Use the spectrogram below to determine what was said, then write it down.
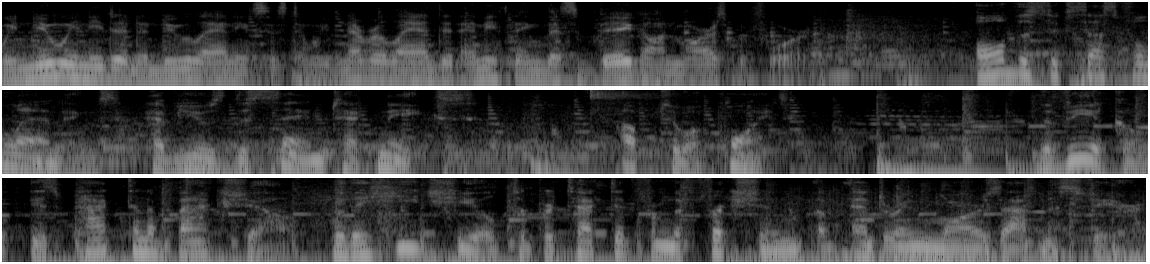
We knew we needed a new landing system. We've never landed anything this big on Mars before. All the successful landings have used the same techniques, up to a point. The vehicle is packed in a back shell with a heat shield to protect it from the friction of entering Mars' atmosphere.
